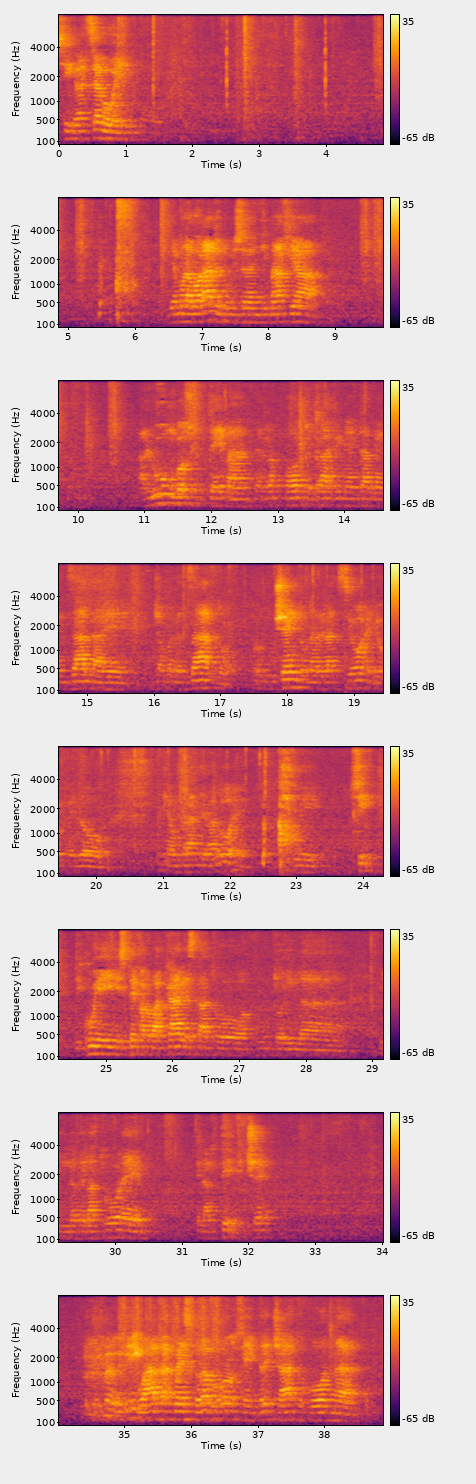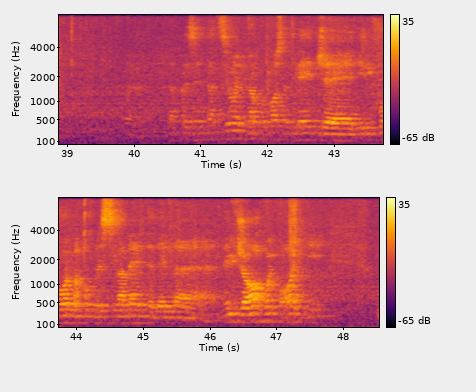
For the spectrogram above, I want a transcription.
Sì, grazie a voi. Abbiamo lavorato in Commissione Antimafia a lungo sul tema del rapporto tra criminalità organizzata e gioco d'azzardo, producendo una relazione che io credo che ha un grande valore, di cui, sì, di cui Stefano Baccari è stato appunto il, il relatore e l'artefice. E per quello che mi riguarda questo lavoro si è intrecciato con la presentazione di una proposta di legge di riforma complessivamente del, del gioco e poi di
